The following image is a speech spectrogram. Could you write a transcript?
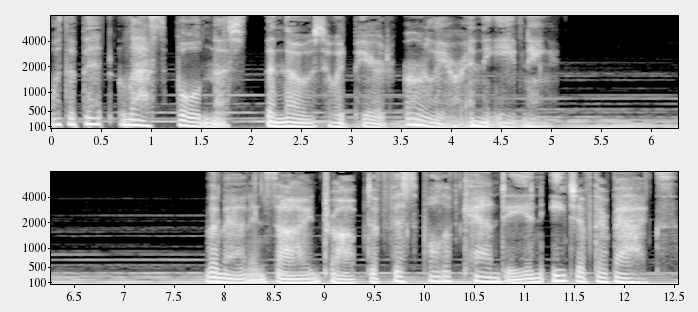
with a bit less boldness than those who had peered earlier in the evening. The man inside dropped a fistful of candy in each of their bags.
